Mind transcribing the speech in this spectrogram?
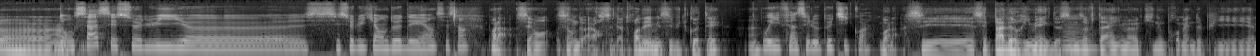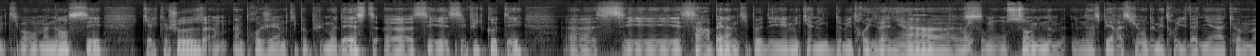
euh, Donc ça, c'est celui, euh, c'est celui qui est en 2D, hein, c'est ça? Voilà, c'est en, c'est en alors c'est de la 3D, mais c'est vu de côté. Hein. Oui, enfin c'est le petit, quoi. Voilà, c'est pas le remake de Sense Mm. of Time euh, qui nous promène depuis un petit moment maintenant, c'est quelque chose, un, un projet un petit peu plus modeste, euh, c'est vu de côté, euh, c'est ça rappelle un petit peu des mécaniques de Metroidvania, euh, Oui. on sent une, une inspiration de Metroidvania comme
